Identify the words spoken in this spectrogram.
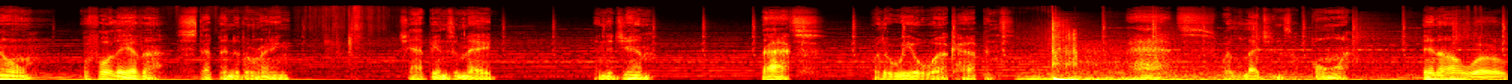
know, before they ever step into the ring, champions are made in the gym. That's where the real work happens. That's where legends are born. In our world,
